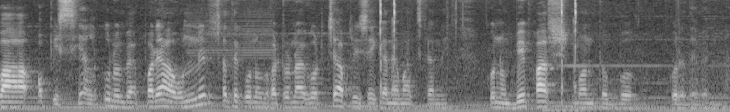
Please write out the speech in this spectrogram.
বা অফিসিয়াল কোনো ব্যাপারে অন্যের সাথে কোনো ঘটনা ঘটছে, আপনি সেখানে মাঝখানে কোনো বেফাস মন্তব্য করে দেবেন না।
